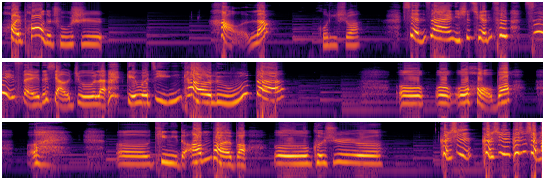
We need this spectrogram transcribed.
害怕的厨师。”好了，狐狸说：“现在你是全村最肥的小猪了，给我进烤炉吧。”哦哦哦，好吧，唉，呃，听你的安排吧。呃，可是，可是，可是，可是什么？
